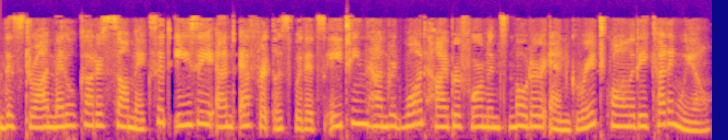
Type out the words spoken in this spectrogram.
This dry metal cutter saw makes it easy and effortless with its 1800 watt high performance motor and great quality cutting wheel.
